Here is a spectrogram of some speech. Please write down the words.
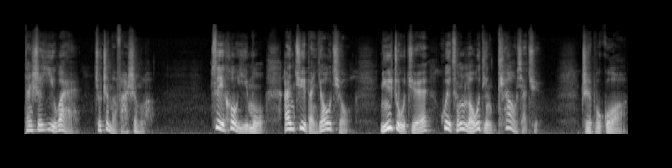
但是意外就这么发生了。最后一幕按剧本要求，女主角会从楼顶跳下去，只不过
